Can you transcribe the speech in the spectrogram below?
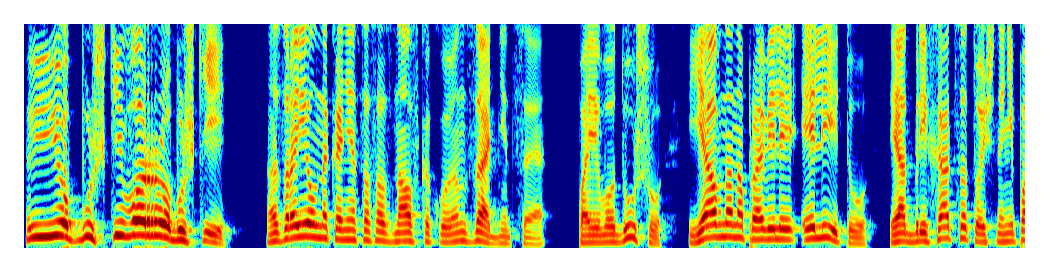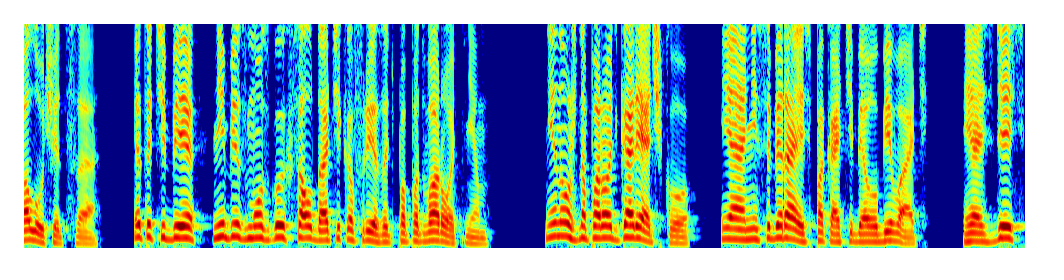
«Ёбушки-воробушки!» Азраил наконец осознал, в какой он заднице. По его душу явно направили элиту, и отбрехаться точно не получится. Это тебе не безмозглых солдатиков резать по подворотням. Не нужно пороть горячку. Я не собираюсь пока тебя убивать. Я здесь,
